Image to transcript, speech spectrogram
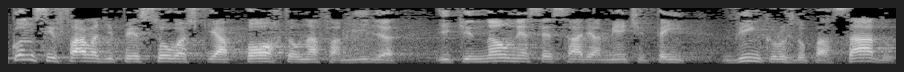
Quando se fala de pessoas que aportam na família e que não necessariamente têm vínculos do passado,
